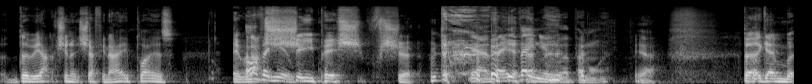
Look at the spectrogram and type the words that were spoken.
the reaction at Sheffield United players. It was Oh, that sheepish shit. Yeah, they, they knew the penalty. Yeah, but again, we-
